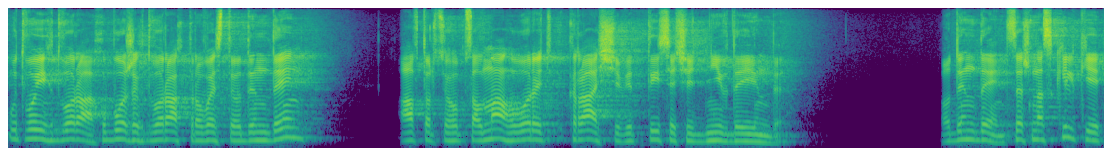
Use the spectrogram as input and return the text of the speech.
у твоїх дворах, у Божих дворах провести один день, автор цього псалма говорить краще від тисячі днів деінде. Один день. Це ж наскільки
